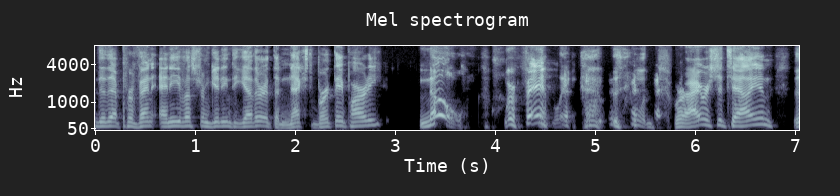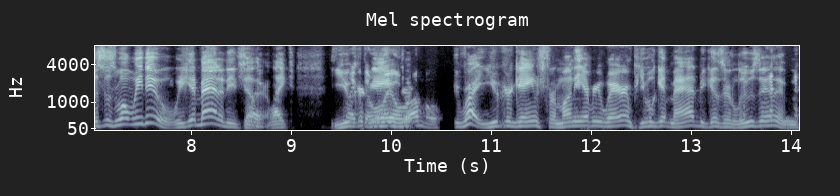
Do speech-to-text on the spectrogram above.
did that prevent any of us from getting together at the next birthday party? No, we're family. we're Irish Italian. This is what we do. We get mad at each other. Like euchre like games, right? Euchre games for money everywhere, and people get mad because they're losing and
